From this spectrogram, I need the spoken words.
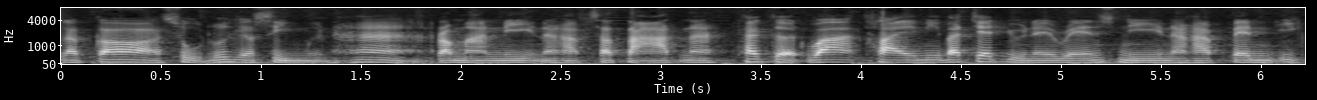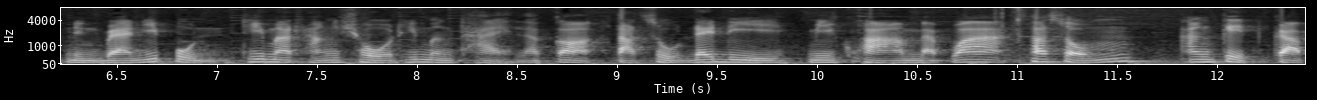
แล้วก็สูตรรู้สึกจะ45,000 ประมาณนี้นะครับ สตาร์ทนะ ถ้าเกิดว่าใครมีบัตเจ็ตอยู่ในเรนจ์นี้นะครับ เป็นอีกหนึ่งแบรนด์ญี่ปุ่นที่มาทั้งโชว์ที่เมืองไทย แล้วก็ตัดสูตรได้ดี มีความแบบว่าผสมอังกฤษกับ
